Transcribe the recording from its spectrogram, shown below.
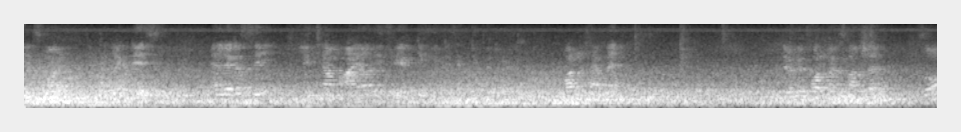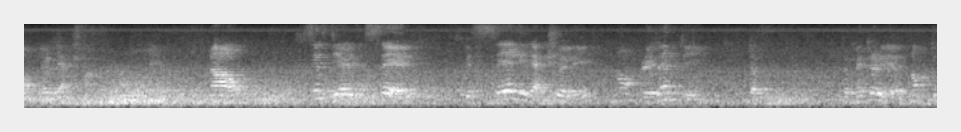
this one, something like this, and let us say lithium ion is reacting with this active material. What will happen? There will be volume expansion, so there will be expansion. Okay. Now, since there is a cell, the cell is actually not preventing the, the material not to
